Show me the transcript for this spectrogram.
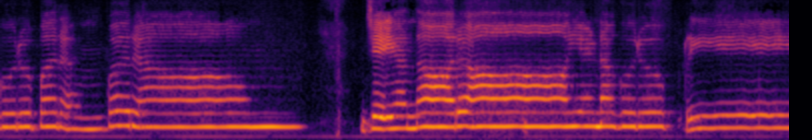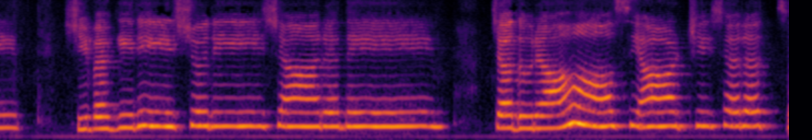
गुरुपरम्परा जयनारायणगुरुप्रिये शिवगिरीश्वरी शारदे। चतुरास्याक्षि शरत्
